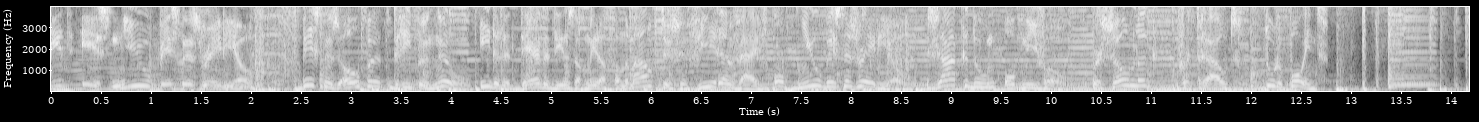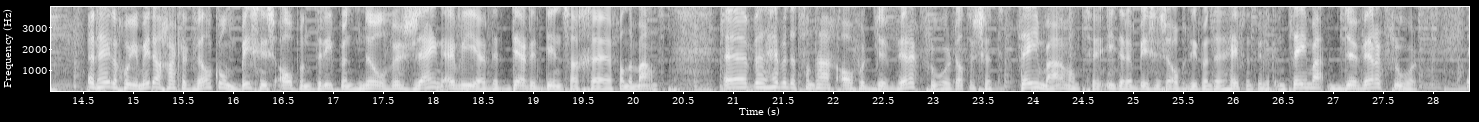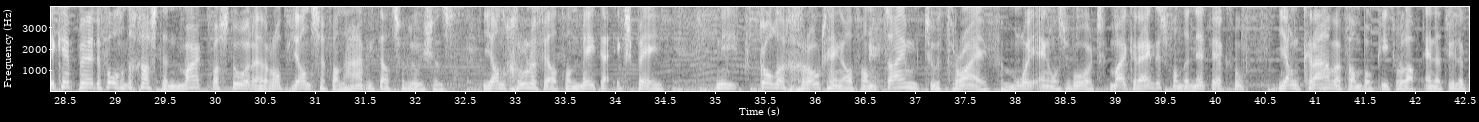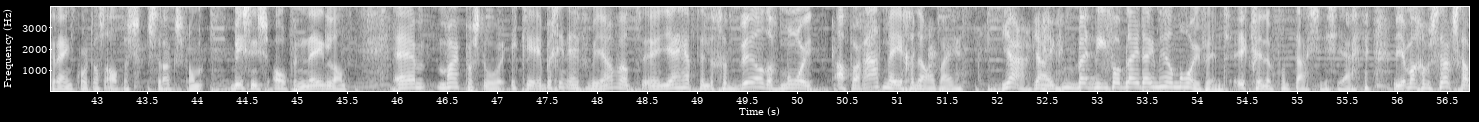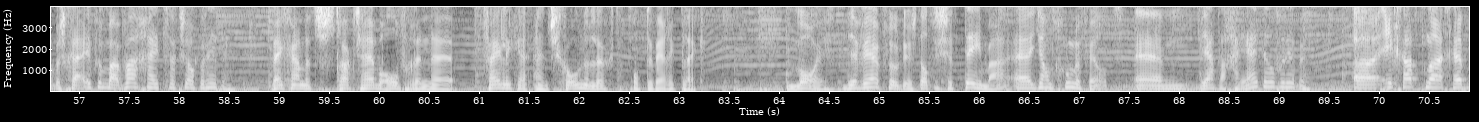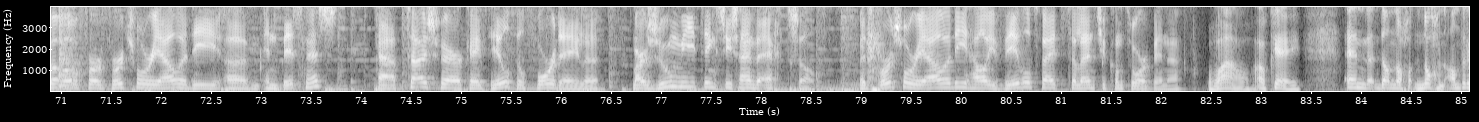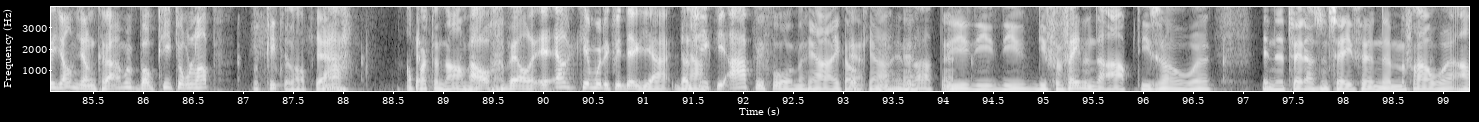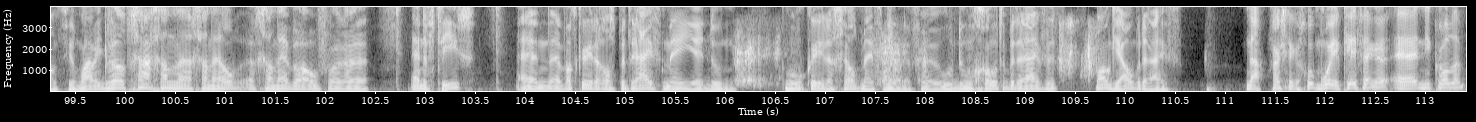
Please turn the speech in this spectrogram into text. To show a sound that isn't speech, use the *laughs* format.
Dit is Nieuw Business Radio. Business Open 3.0. Iedere derde dinsdagmiddag van de maand tussen 4 en 5 op Nieuw Business Radio. Zaken doen op niveau. Persoonlijk, vertrouwd, to the point. Een hele goede middag, hartelijk welkom. Business Open 3.0. We zijn er weer, de derde dinsdag eh, van de maand. Uh, we hebben het vandaag over de werkvloer. Dat is het thema, want uh, iedere Business Open 3.0 heeft natuurlijk een thema, de werkvloer. Ik heb de volgende gasten: Mark Pastoor en Rob Jansen van Habitat Solutions, Jan Groeneveld van Meta XP, Nicole Groothengel van Time to Thrive, een mooi Engels woord, Mike Reinders van de netwerkgroep, Jan Kramer van Bokito Lab. En natuurlijk Rijn Kort als altijd straks van Business Open Nederland. Um, Mark Pastoor, ik begin even bij jou, want uh, jij hebt een geweldig mooi apparaat meegenomen. Ja, ja, ik ben in ieder geval blij dat je hem heel mooi vindt. Ik vind hem fantastisch, ja. Je mag hem straks gaan beschrijven, maar waar ga je het straks over hebben? Wij gaan het straks hebben over een uh, veilige en schone lucht op de werkplek. Mooi. De werkvloer dus, dat is het thema. Uh, Jan Groeneveld, um, ja, waar ga jij het over hebben? Uh, ik ga het vandaag hebben over virtual reality um, in business. Ja, thuiswerken heeft heel veel voordelen, maar Zoom-meetings die zijn we echt zat. Met virtual reality haal je wereldwijd talent je kantoor binnen. Wauw, oké. Okay. En dan nog, nog een andere Jan, Jan Kramer, Bokito Lab. Bokito Lab, ja. ja. Aparte naam. Oh, geweldig. Elke keer moet ik weer denken, ja, dan ja. zie ik die aap weer voor me. Ja, ik ook, ja, ja inderdaad. Die, die, die, die vervelende aap die zo uh, in 2007 een mevrouw uh, aanviel. Maar ik wil het graag gaan, uh, gaan, helpen, gaan hebben over NFT's. En wat kun je er als bedrijf mee doen? Hoe kun je er geld mee verdienen? Hoe doen grote bedrijven het, maar ook jouw bedrijf? Nou, hartstikke goed. Mooie cliffhanger, Nicole.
